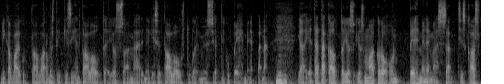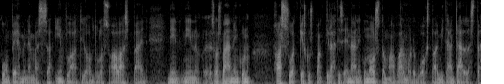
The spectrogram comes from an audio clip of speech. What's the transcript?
mikä vaikuttaa varmastikin siihen talouteen jossain määrin, eli se talous tulee myös sieltä niin kuin pehmeämpänä. Mm. Ja, ja tätä kautta, jos, jos makro on pehmenemässä, siis kasvu on pehmenemässä, inflaatio on tulossa alaspäin, niin, niin se olisi vähän niin kuin – hassua, että keskuspankki lähtisi enää niin kuin nostamaan varmuuden vuoksi tai mitään tällaista.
